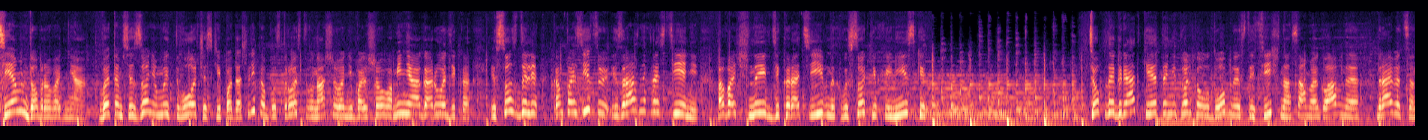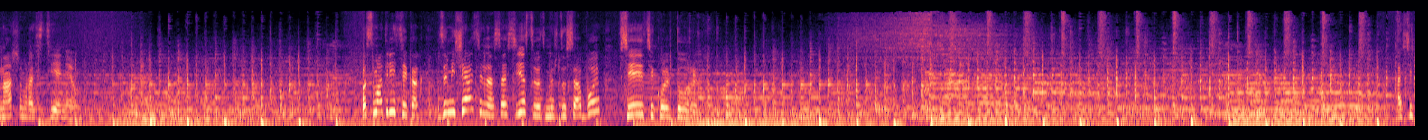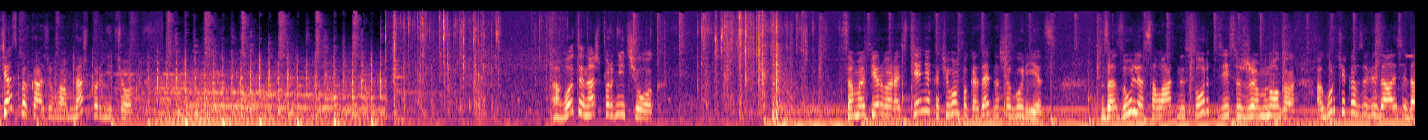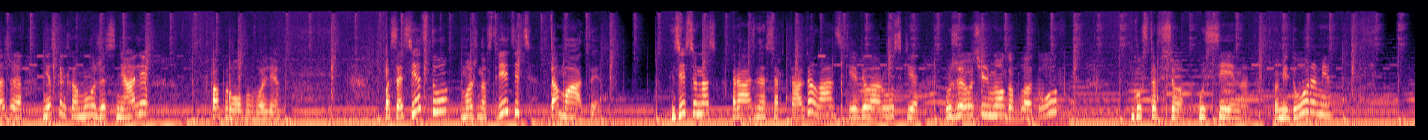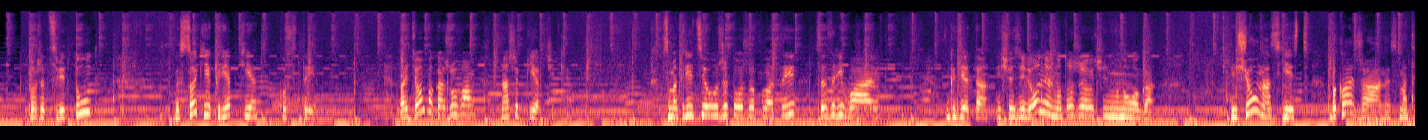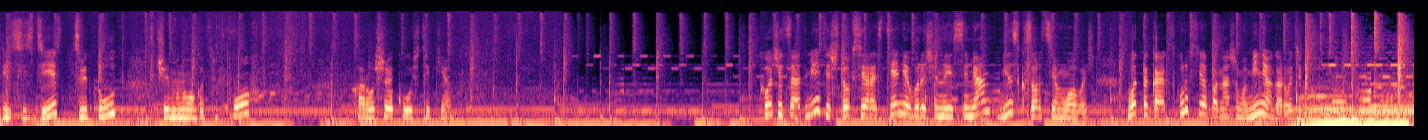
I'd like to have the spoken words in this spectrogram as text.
Всем доброго дня! В этом сезоне мы творчески подошли к обустройству нашего небольшого мини-огородика и создали композицию из разных растений – овощных, декоративных, высоких и низких. Теплые грядки – это не только удобно, эстетично, а самое главное – нравится нашим растениям. Посмотрите, как замечательно соседствуют между собой все эти культуры. А сейчас покажем вам наш парничок. А вот и наш парничок. Самое первое растение хочу вам показать наш огурец. Зазуля, салатный сорт. Здесь уже много огурчиков завязалось, и даже несколько мы уже сняли, попробовали. По соседству можно встретить томаты. Здесь у нас разные сорта, голландские, белорусские. Уже очень много плодов. Густо все усеяно помидорами. Тоже цветут. Высокие крепкие кусты. Пойдем покажу вам наши перчики. Смотрите, уже тоже плоды созревают. Где-то еще зеленые, но тоже очень много. Еще у нас есть баклажаны. Смотрите, здесь цветут очень много цветков. Хорошие кустики. Хочется отметить, что все растения выращены из семян Минск сорт 7 овощ. Вот такая экскурсия по нашему мини-огородику.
